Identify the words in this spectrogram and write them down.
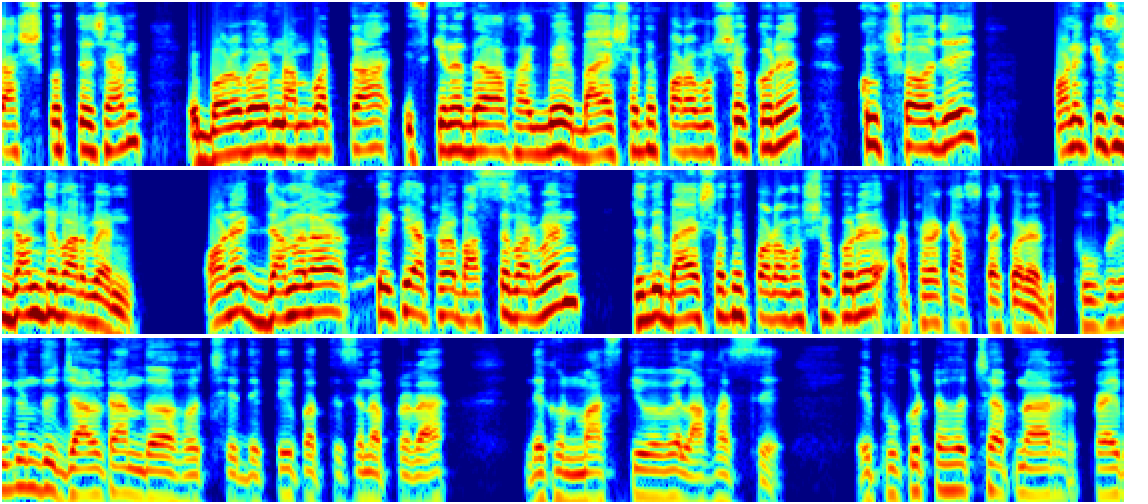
চাষ করতে চান, এই বড় ভাইয়ের নাম্বারটা স্ক্রিনে দেওয়া থাকবে। ভাইয়ের সাথে পরামর্শ করে খুব সহজেই অনেক কিছু জানতে পারবেন। অনেক ঝামেলা থেকে আপনারা বাঁচতে পারবেন। যদি ভাইয়ের সাথে পরামর্শ করে আপনারা কাজটা করেন। পুকুরে কিন্তু জাল টান দেওয়া হচ্ছে। দেখতেই পাচ্তেছেন আপনারা। দেখুন, মাছ কীভাবে লাফাচ্ছে? এই পুকুরটা হচ্ছে আপনার প্রায়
